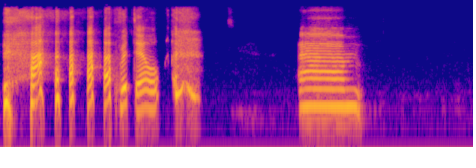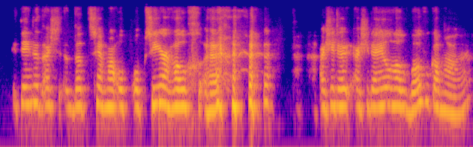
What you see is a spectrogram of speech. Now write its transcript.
Vertel. Ehm, ik denk dat als je dat zeg maar op, op zeer hoog. eh, als, je er, als je er heel hoog boven kan hangen.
